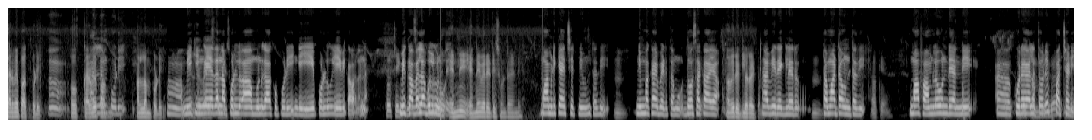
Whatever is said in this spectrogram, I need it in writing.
కరివేపాకు పొడి. కరివేపాకు పొడి. అల్లం పొడి. మీకు ఇంకా ఏదన్నా పొళ్ళు మునగాకు పొడి ఇంకా ఏ పొళ్ళు ఏవి కావాలన్నా మీకు ఉంటాయి. ఎన్ని ఎన్ని వెరైటీస్ ఉంటాయండి? మామిడికాయ చట్నీ ఉంటది. నిమ్మకాయ పెడతాము దోసకాయ. అవి రెగ్యులర్ అవి రెగ్యులర్ టమాటా ఉంటది. మా ఫామ్లో ఉండే అన్ని కూరగాయలతో పచ్చడి.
